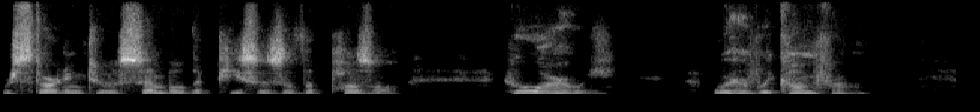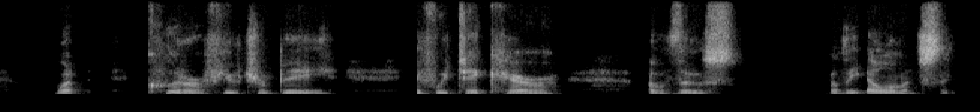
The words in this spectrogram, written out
we're starting to assemble the pieces of the puzzle. Who are we? Where have we come from? What could our future be if we take care of those of the elements that,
